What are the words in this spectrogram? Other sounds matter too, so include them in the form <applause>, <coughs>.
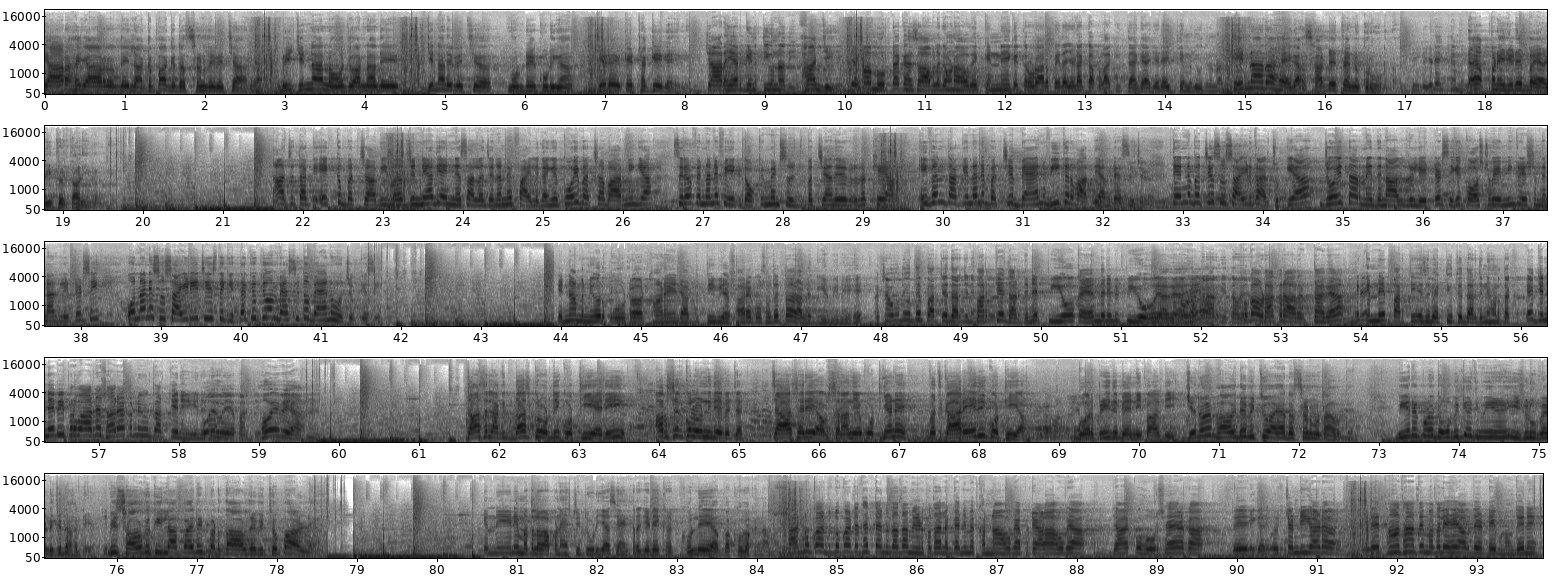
4000 ਦੇ ਲਗਭਗ ਦੱਸਣ ਦੇ ਵਿੱਚ ਆ ਰਿਹਾ। ਵੀ ਜਿਨ੍ਹਾਂ ਨੌਜਵਾਨਾਂ ਦੇ ਜਿਨ੍ਹਾਂ ਦੇ ਵਿੱਚ ਮੁੰਡੇ ਕੁੜੀਆਂ ਜਿਹੜੇ ਕਿ ਠੱਗੇ ਗਏ ਨੇ। 4000 ਗਿਣਤੀ ਉਹਨਾਂ ਦੀ ਹੈ ਹਾਂਜੀ। ਜੇ ਆਪਾਂ ਮੋਟਾ ਕੁ ਹਿਸਾਬ ਲਗਾਉਣਾ ਹੋਵੇ ਕਿੰਨੇ ਕੁ ਕਰੋੜਾਂ ਰੁਪਏ ਦਾ ਜਿਹੜਾ ਘਪਲਾ ਕੀਤਾ ਗਿਆ ਜਿਹੜੇ ਇੱਥੇ ਮੌਜੂਦ ਨੇ ਉਹਨਾਂ ਦਾ? ਇਹਨਾਂ ਦਾ ਹੈਗਾ 3.5 ਕਰੋੜ ਦਾ। ਠੀਕ ਹੈ ਜਿਹੜੇ ਇੱਥੇ ਮੌਜੂਦ ਇਹ ਆਪਣੇ ਜਿਹੜੇ 42 43 ਬੰਦੇ। ਅੱਜ ਤੱਕ ਇੱਕ ਬੱਚਾ ਵੀ, ਮਤਲਬ ਜਿੰਨਿਆਂ ਦੀਆਂ ਇੰਨੇ ਸਾਲਾਂ ਜਿਨ੍ਹਾਂ ਨੇ ਫਾਈਲ ਲਗਾਈਆਂ, ਕੋਈ ਬੱਚਾ ਬਾਹਰ ਨਹੀਂ ਗਿਆ, ਸਿਰਫ ਇਹਨਾਂ ਨੇ ਫੇਕ ਡਾਕੂਮੈਂਟਸ ਬੱਚਿਆਂ ਦੇ ਰੱਖੇ ਆ। ਇਵਨ ਤੱਕ ਇਹਨਾਂ ਨੇ ਬੱਚੇ ਬੈਨ ਵੀ ਕਰਵਾਤੇ ਐਮਬੈਸੀ 'ਚ। ਤਿੰਨ ਬੱਚੇ ਸੁਸਾਈਡ ਕਰ ਚੁੱਕੇ ਆ, ਜੋ ਇਹ ਧਰਨੇ ਦੇ ਨਾਲ ਰਿਲੇਟਡ ਸੀਗੇ ਕਾਸਟ ਵੇ ਇਮੀਗ੍ਰੇਸ਼ਨ ਦੇ ਨਾਲ ਰਿਲੇਟਡ ਸੀ। ਉਹਨਾਂ ਨੇ ਸੁਸਾਈਡ ਇਹ ਚੀਜ਼ ਤੇ ਕੀਤਾ ਕਿਉਂਕਿ ਉਹ ਐਮਬੈਸੀ ਤੋਂ ਬੈਨ ਹੋ ਚੁੱਕੇ ਸੀ। ਇਹਨਾਂ ਮੈਨੂੰ ਰਿਪੋਰਟ ਥਾਣੇ ਜਾਂ ਦਿੱਤੀ ਵੀ ਆ ਸਾਰੇ ਕੁਛ ਉਹਦੇ ਧਾਰਾ ਲੱਗੀਆਂ ਵੀ ਨੇ ਇਹ। ਅੱਛਾ ਉਹਦੇ ਉੱਤੇ ਪਰਚੇ ਦਰਜ ਨੇ ਪਰਚੇ ਦਰਜ ਨੇ ਪੀਓ ਕਹਿੰਦੇ ਨੇ ਵੀ ਪੀਓ ਹੋਇਆ ਹੋਇਆ ਇਹ। ਭਗੌੜਾ ਕਰਾਰ ਦਿੱਤਾ ਹੋਇਆ। ਇਹ ਕਿੰਨੇ ਪਰਚੇ ਇਸ ਵਿਅਕਤੀ ਉੱਤੇ ਦਰਜ ਨੇ ਹੁਣ ਤੱਕ? ਇਹ ਜਿੰਨੇ ਵੀ ਪਰਿਵਾਰ ਨੇ ਸਾਰਿਆਂ ਕੋਲ ਨਿਊ ਪਰਚੇ ਨੇ ਜੀ। ਹੋਏ ਹੋਏ ਆ ਪਰਚੇ। ਹੋਏ ਹੋਏ ਆ। 10 ਲੱਖ 10 ਕਰੋੜ ਦੀ ਕੋਠੀ ਹੈ ਇਹਦੀ ਅਫਸਰ ਕਲੋਨੀ ਦੇ ਵਿੱਚ। ਚਾਰ ਸਾਰੇ ਅਫਸਰਾਂ ਦੀਆਂ ਕੋਠੀਆਂ ਨੇ ਵਿਚਕਾਰ ਇਹਦੀ ਕੋਠੀ ਆ ਗੁਰਪ੍ਰੀਤ ਬੇਨੀਪਾਲ ਦੀ। ਜਦੋਂ ਇਹ ਫੌਜ ਦੇ ਵਿੱਚੋਂ ਆਇਆ ਦੱਸਣ ਮੁਤਾਬਕ ਵੀ ਇਹਦੇ ਕੋਲ 2 ਵਿਗੇ ਜ਼ਮੀਨ ਈਸੜੂ ਪਿੰਡ 'ਚ ਦੱਸਦੇ ਆ ਵੀ 100 ਕੁ ਕਿੱਲਾ ਆਪਾਂ ਇਹਦੀ ਪੜਤਾਲ ਦੇ ਵਿੱਚੋਂ ਭਾਲ ਲਿਆ। ਕਿੰਨੇ ਇਹਨੇ ਮਤਲਬ ਆਪਣੇ ਇੰਸਟੀਚਿਊਟ ਜਾਂ ਸੈਂਟਰ ਜਿਹੜੇ ਖੋਲੇ ਆ ਵੱਖੋ ਵੱਖ ਨਾਮਾਂ ਸਾਨੂੰ ਘੱਟ ਤੋਂ ਘੱਟ ਇੱਥੇ ਤਿੰਨ ਦਾ ਤਾਂ ਮੇਨ ਪਤਾ ਲੱਗਾ ਜਿਵੇਂ ਖੰਨਾ ਹੋ ਗਿਆ ਪਟਿਆਲਾ ਹੋ ਗਿਆ ਜਾਂ ਇੱਕ ਹੋਰ ਸ਼ਹਿਰ ਹੈਗਾ ਤੇ ਚੰਡੀਗੜ੍ਹ ਤੇ ਥਾਂ ਥਾਂ ਤੇ ਮਤਲਬ ਇਹ ਆਪਦੇ ਅੱਡੇ ਬਣਾਉਂਦੇ ਨੇ।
